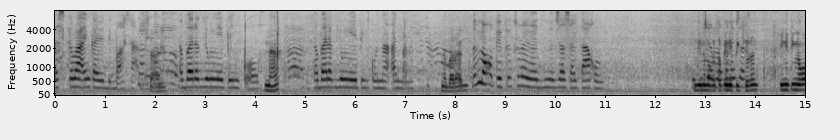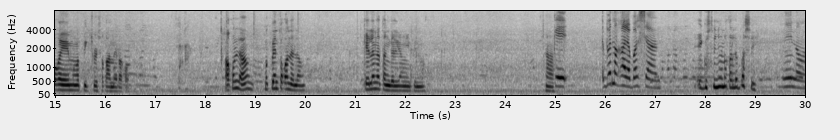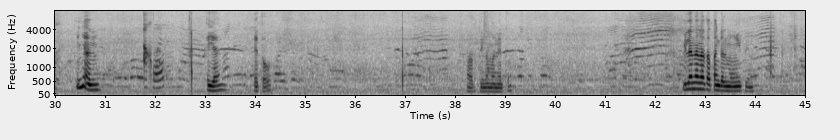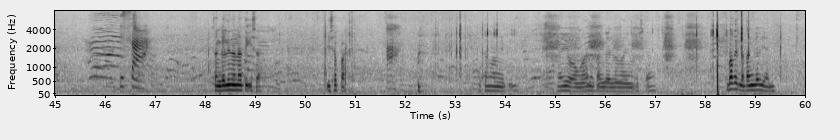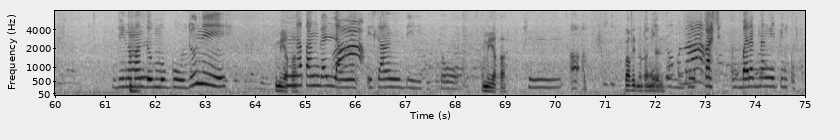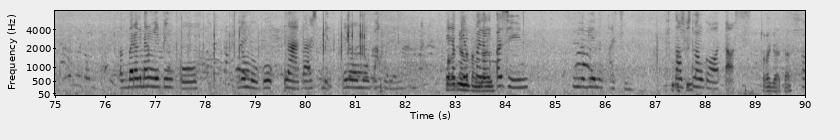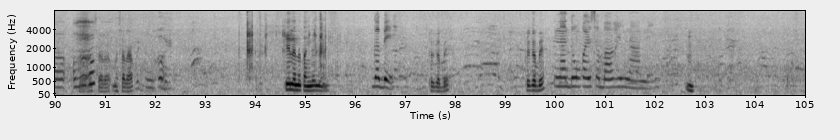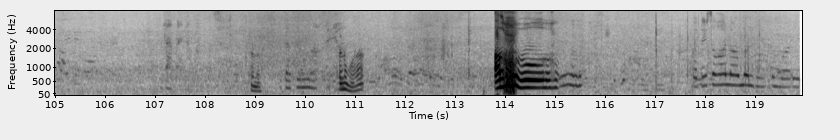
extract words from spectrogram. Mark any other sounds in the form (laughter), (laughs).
Tapos kumain kayo, di ba, sa amin? Saan? Nabarag yung ngipin ko. Na? Nabarag yung ngipin ko na ano. Nabarag? Ba't mo ako pipicture na nagsasalta ako? Hindi naman kita pinipicturean. Tinitingnan ko kaya yung mga picture sa camera ko. Ako lang. Magkwento ka na lang. Kailan natanggal yung ngipin mo? Ha? Okay. Iba nakalabas yan. Eh gusto niya nakalabas eh. Nino? Ganyan. Ako? Ayan. Ito. Arte naman ito. Ilan na natatanggal mong ngipin? Isa. Tanggalin na natin isa. Isa pa. Ito nga ngipin. Ay, oo nga, natanggal na. Bakit natanggal yan? Hindi naman dumugo dun eh. Umiyak ka? Natanggal lang isang dito. Umiyak ka? Hmm, oo. Bakit natanggal? Kasi pagbarag ng ngipin ko, pagbarag ng ngipin ko, dumugo na, tapos bin- minumog ako na mama. Bakit nga Nilagyan pa natanggal? ng asin. Nilagyan ng asin. Tapos ng gatas. Tsaka gatas? Oo. Masarap? Masarap? (laughs) Kailan natanggal yun? Gabi, Kagabi? Kagabi? nandun kayo sa bahay namin. Mm. Ano? Ako sa'yo. Ano nga? Oh! May isang halaman din kumain.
